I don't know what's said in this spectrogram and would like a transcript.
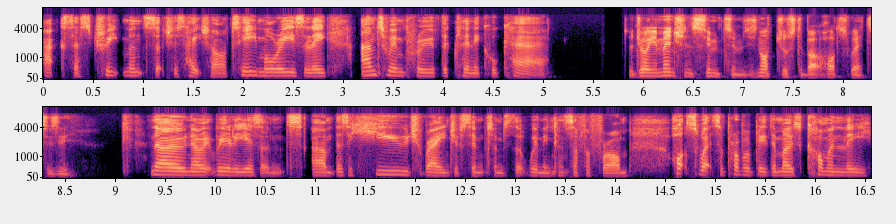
access treatments such as HRT more easily and to improve the clinical care. So, Joe, you mentioned symptoms. It's not just about hot sweats, is he? No, no, it really isn't. Um, there's a huge range of symptoms that women can suffer from. Hot sweats are probably the most commonly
